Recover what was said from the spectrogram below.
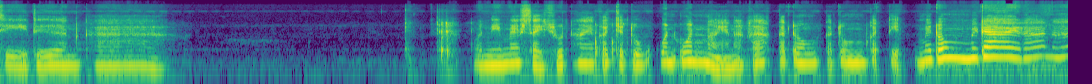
สี่เดือนค่ะ วันนี้แม่ใส่ชุดให้ก็จะดูอ้วนๆหน่อยนะคะ กระดงกระดุมกระติดไม่ดงไม่ได้แล้วนะ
